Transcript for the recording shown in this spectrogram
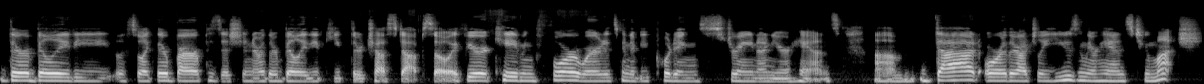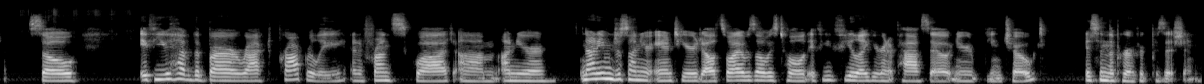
their ability, so like their bar position or their ability to keep their chest up. So if you're caving forward, it's going to be putting strain on your hands. Um, that, or they're actually using their hands too much. So if you have the bar racked properly in a front squat um, on your, not even just on your anterior delt. So I was always told if you feel like you're going to pass out and you're being choked, it's in the perfect position,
